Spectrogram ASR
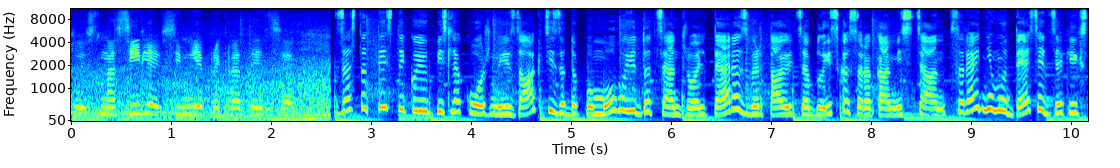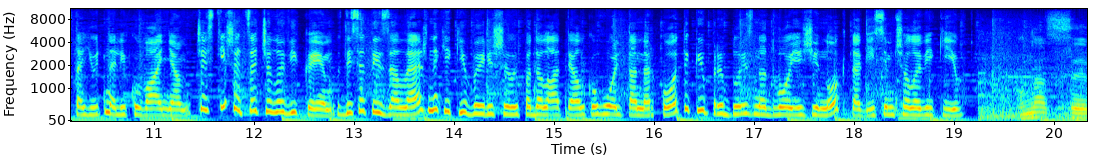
то есть, насилие в сім'ї прекратиться. За статистикою, після кожної з акцій за допомогою до центру Альтера звертаються близько 40 містян. В середньому 10 з яких стають на лікування. Частіше це чоловіки з 10 залежних, які вирішили подолати алкоголь та наркотики, приблизно двоє жінок та 8 чоловіків. У нас э,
